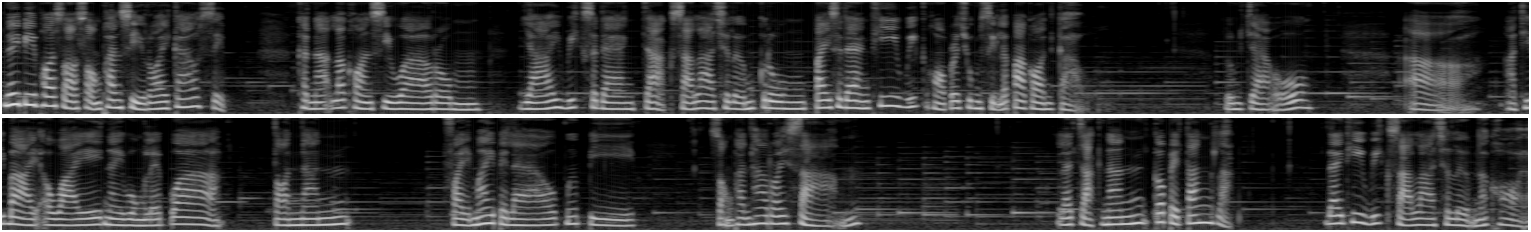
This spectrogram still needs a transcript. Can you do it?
ในปีพศ 2490 คณะละครศิวารมณ์ย้ายวิกแสดงจากศาลาเฉลิมกรุง ไปแสดงที่วิกหอประชุมศิลปากรเก่า ลุงแจ๋วอ่าอธิบายเอาไว้ในวงเล็บว่า ตอนนั้น ไฟไหม้ไปแล้วเมื่อปี 2503 และจากนั้นก็ไปตั้งหลัก ได้ที่วิกศาลาเฉลิมนคร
